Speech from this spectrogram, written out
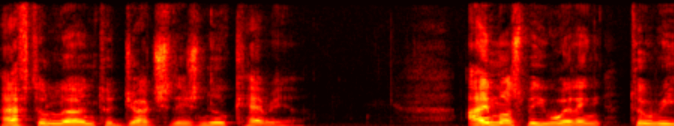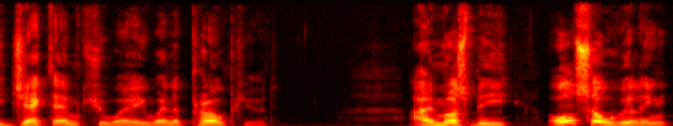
have to learn to judge this new carrier. I must be willing to reject MQA when appropriate. I must be also willing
